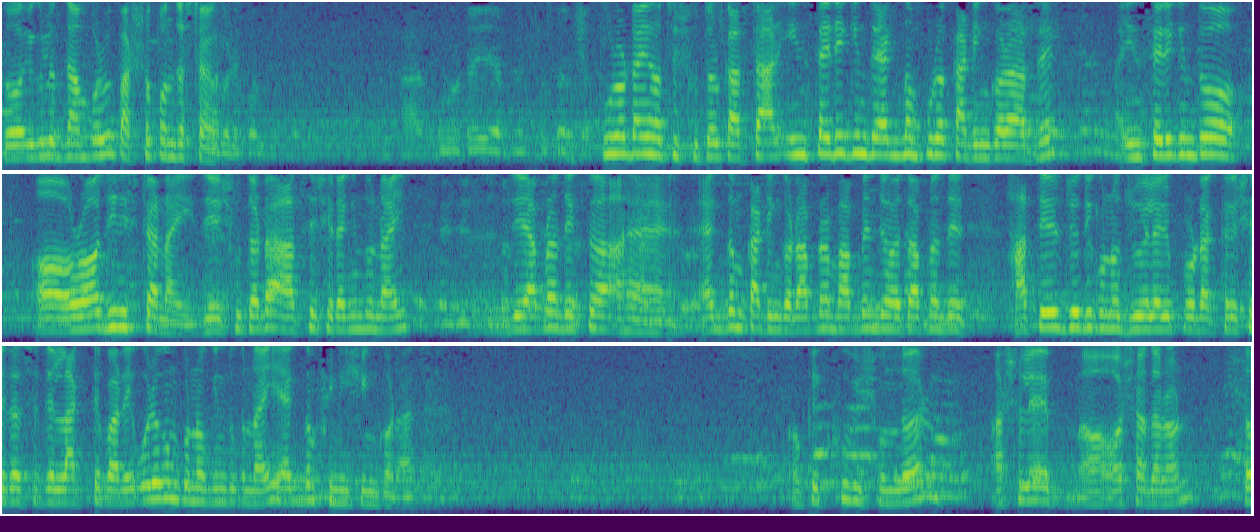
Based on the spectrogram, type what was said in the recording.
তো এগুলোর দাম পড়বে পাঁচশো পঞ্চাশ টাকা করে। পুরোটাই হচ্ছে সুতোর কাজটা। আর ইনসাইডে কিন্তু একদম পুরো কাটিং করা আছে। ইনসাইডে কিন্তু র জিনিসটা নাই। যে সুতাটা আছে সেটা কিন্তু নাই। যে আপনারা দেখতে হ্যাঁ একদম কাটিং করা। আপনারা ভাববেন যে হয়তো আপনাদের হাতের যদি কোনো জুয়েলারি প্রোডাক্ট থাকে, সেটার সাথে লাগতে পারে। ওরকম কোনো কিন্তু নাই। একদম ফিনিশিং করা আছে। ওকে খুবই সুন্দর। আসলে অসাধারণ। তো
